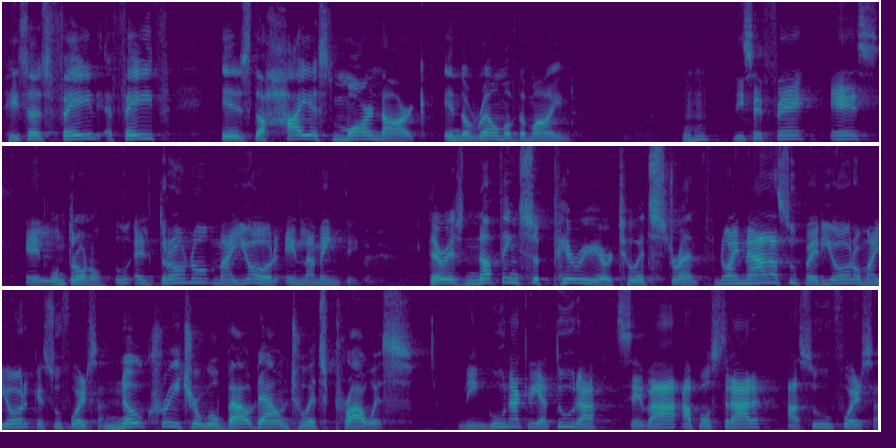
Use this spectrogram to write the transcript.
He says, faith, faith is the highest monarch in the realm of the mind. Mhm. Dice, fe es el, Un trono. el trono mayor en la mente. There is nothing superior to its strength. No hay nada superior o mayor que su fuerza. No creature will bow down to its prowess. Ninguna criatura se va a postrar a su fuerza.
